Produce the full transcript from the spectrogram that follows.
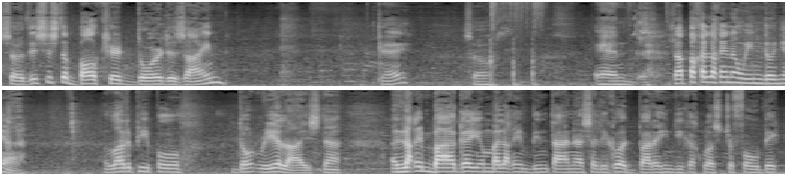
So this is the bulkhead door design. Okay. So, and napakalaki ng window niya a lot of people don't realize na ang laking bagay yung malaking bintana sa likod para hindi ka claustrophobic.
